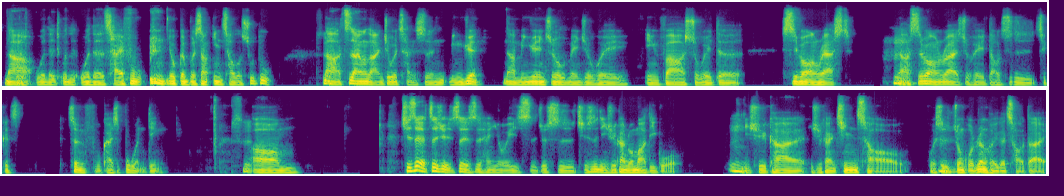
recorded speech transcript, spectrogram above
那我的我的我的财富 又跟不上印钞的速度，那自然而然就会产生民怨，那民怨之后面就会引发所谓的 civil unrest，、那嗯。civil unrest 就会导致这个政府开始不稳定。是。嗯，其实这这也这也是很有意思，就是其实你去看罗马帝国，嗯。你去看你去看清朝或是嗯。中国任何一个朝代，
